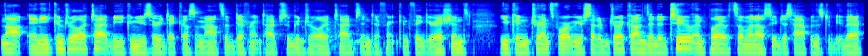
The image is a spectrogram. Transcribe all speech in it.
not any controller type, but you can use ridiculous amounts of different types of controller types in different configurations. You can transform your set of Joy-Cons into two and play with someone else who just happens to be there.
